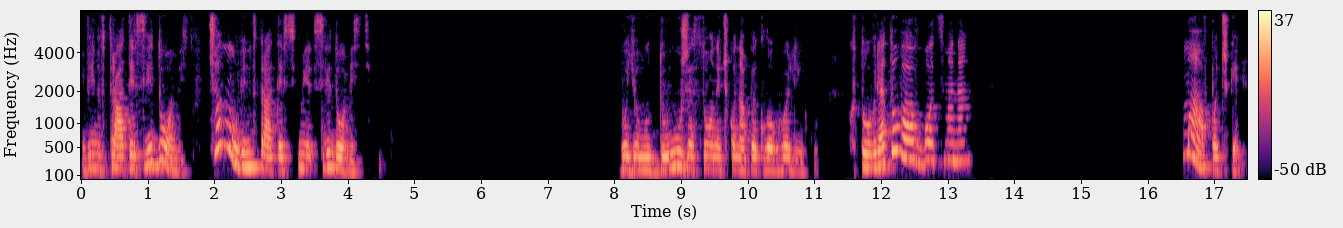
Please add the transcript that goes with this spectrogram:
Він втратив свідомість. Чому він втратив свідомість? Бо йому дуже сонечко напекло в голівку. Хто врятував боцмана? Мавпочки.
